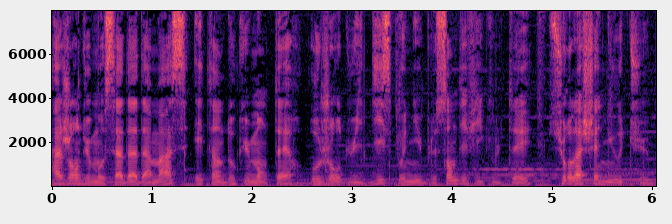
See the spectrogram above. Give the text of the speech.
agent du Mossad à Damas, est un documentaire aujourd'hui disponible sans difficulté sur la chaîne YouTube.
